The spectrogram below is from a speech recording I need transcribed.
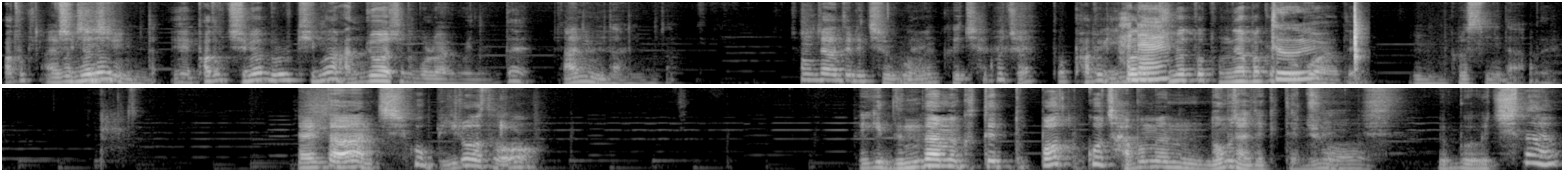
바둑 아 이거 지면은 진심입니다. 예, 바둑 지면 별로 기분 안 좋아하시는 걸로 알고 있는데 아닙니다, 아닙니다. 시청자들이 즐거우면 그게 최고죠. 또 바둑 이 하나, 바둑 지면 또 동네 밖에 둘. 돌고 와야 돼요. 음, 그렇습니다. 네. 자, 일단 치고 밀어서 백이 는다면 그때 또 뻗고 잡으면 너무 잘 됐기 때문에 그렇죠. 뭐 여기 치나요?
